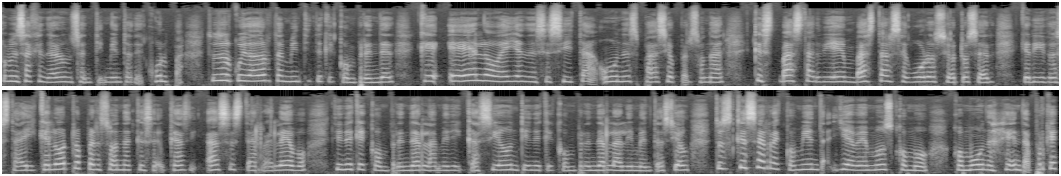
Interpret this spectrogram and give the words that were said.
comienza a generar un sentimiento de culpa. Entonces, el cuidador también tiene que comprender que él o ella necesita un espacio personal, que va a estar bien, va a estar seguro si otro ser querido está ahí, que la otra persona que, se, que hace este relevo tiene que comprender la medicación, tiene que comprender la alimentación. Entonces, ¿qué se recomienda? Llevemos como, como una agenda. ¿Por qué?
